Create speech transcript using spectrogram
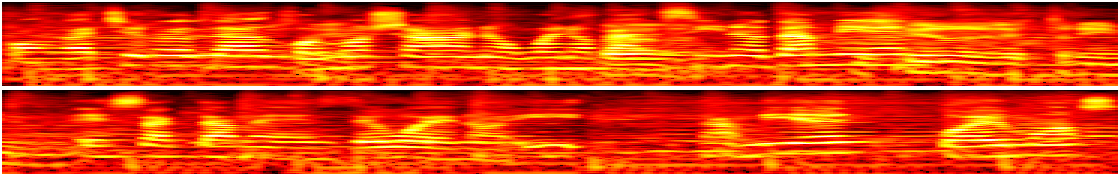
con Gachi Roldán, con. Moyano, bueno, Bueno, Cancino también. Hicieron el stream. Exactamente, bueno, y también podemos,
